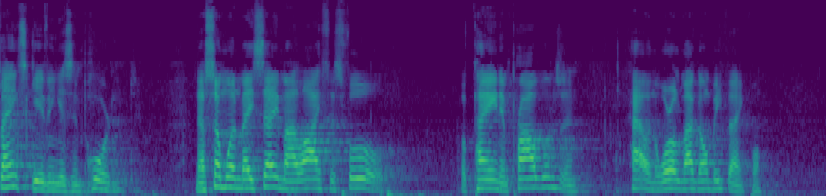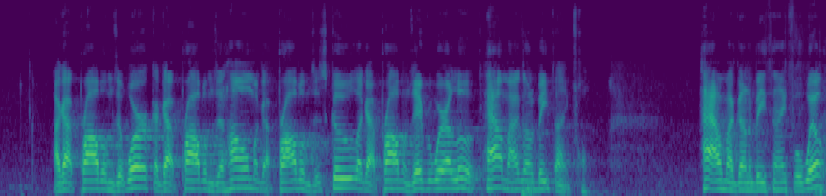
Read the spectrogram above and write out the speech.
Thanksgiving is important. Now, someone may say, My life is full of pain and problems, and how in the world am I going to be thankful? I got problems at work, I got problems at home, I got problems at school, I got problems everywhere I look. How am I going to be thankful? How am I going to be thankful? Well,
